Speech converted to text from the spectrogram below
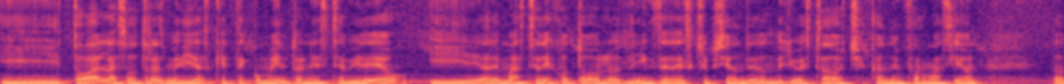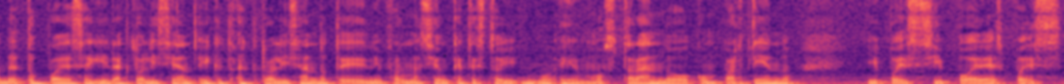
Y todas las otras medidas que te comento en este video y además te dejo todos los links de descripción de donde yo he estado checando información donde tú puedes seguir actualizando, actualizándote en información que te estoy eh, mostrando o compartiendo. Y pues si puedes pues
